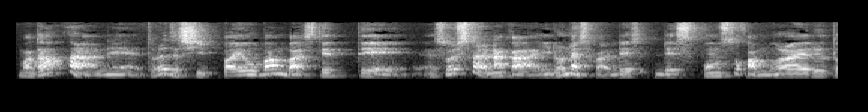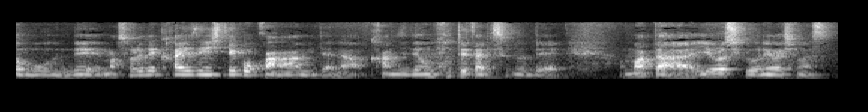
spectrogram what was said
まあ、だからね、とりあえず失敗をバンバンしてって、そしたらなんかいろんな人からレスポンスとかもらえると思うんで、まあ、それで改善していこうかな、みたいな感じで思ってたりするので、またよろしくお願いします。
